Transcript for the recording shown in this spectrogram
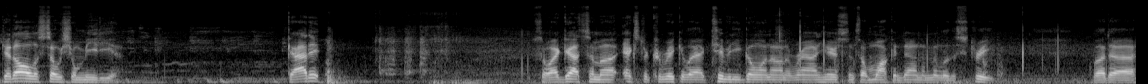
Get all the social media. Got it? So I got some uh, extracurricular activity going on around here since I'm walking down the middle of the street. But uh,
